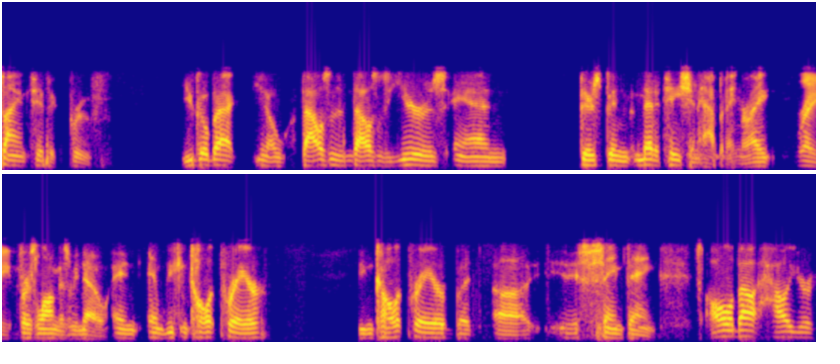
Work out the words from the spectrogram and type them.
scientific proof. You go back, you know, thousands and thousands of years, and there's been meditation happening, right? Right. for as long as we know. And and we can call it prayer. You can call it prayer, but uh, it's the same thing. It's all about how you're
